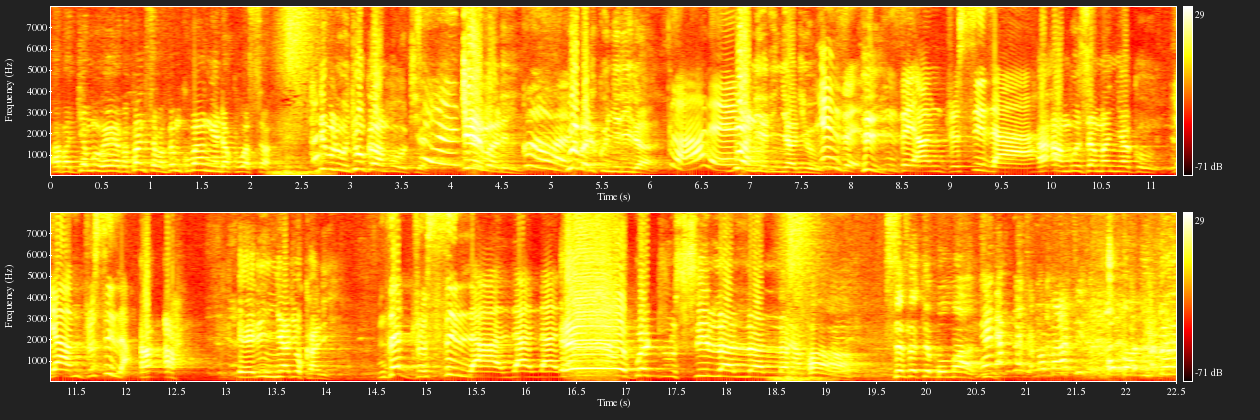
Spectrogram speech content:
abajemu eh, abapangisa bave mukubanga ngenda kuwasa ndi bulungi ogamba otya? Gyebali God. we bali kunyirira? Gwani erinnya lyo? Nze nze andrusila Ah, ah, mbuuza amannya go ya ndrusila Ah, ah, erinnya lyo kale nze drusila gwe la la sese tebomati obalube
